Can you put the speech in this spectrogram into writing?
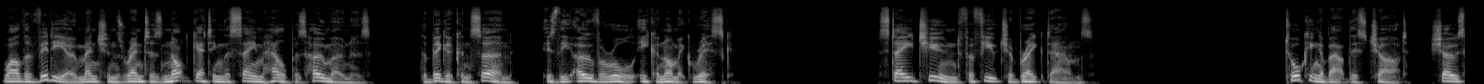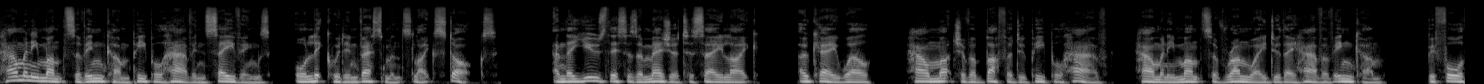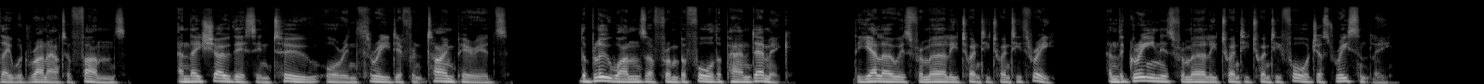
While the video mentions renters not getting the same help as homeowners, the bigger concern is the overall economic risk. Stay tuned for future breakdowns. Talking about this chart shows how many months of income people have in savings or liquid investments like stocks, and they use this as a measure to say like, okay, well, how much of a buffer do people have, how many months of runway do they have of income, before they would run out of funds, and they show this in two or in three different time periods. The blue ones are from before the pandemic, the yellow is from early 2023, and the green is from early 2024 just recently.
